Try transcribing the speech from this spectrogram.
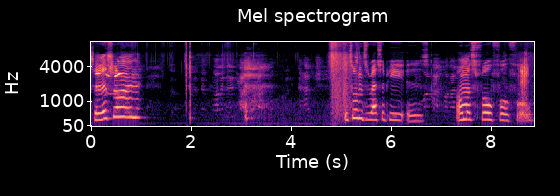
So this one, this one's recipe is almost full, full, full.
